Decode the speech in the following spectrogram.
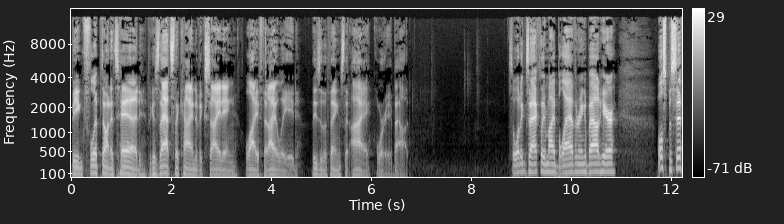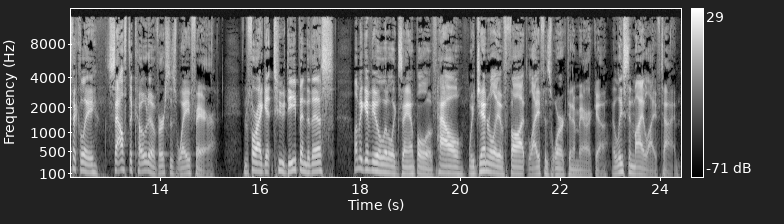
being flipped on its head because that's the kind of exciting life that I lead. These are the things that I worry about. So, what exactly am I blathering about here? Well, specifically, South Dakota versus Wayfair. And before I get too deep into this, let me give you a little example of how we generally have thought life has worked in America, at least in my lifetime.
